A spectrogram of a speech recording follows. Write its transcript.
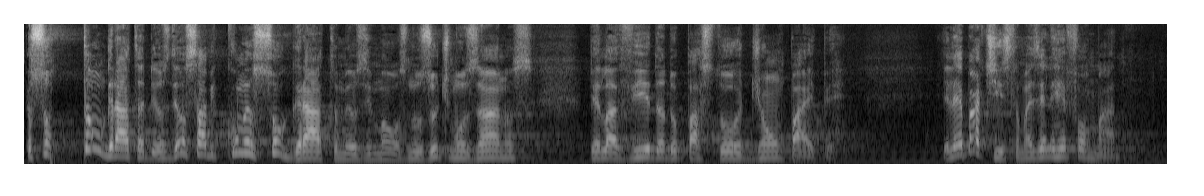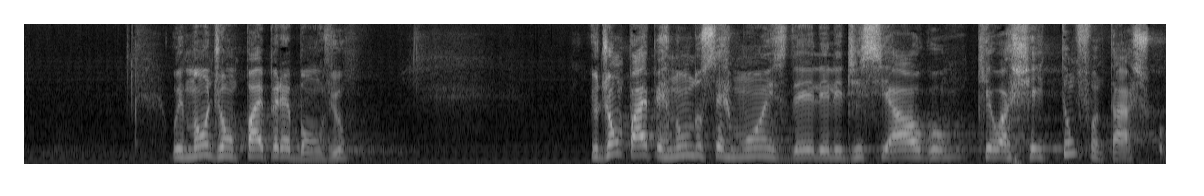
Eu sou tão grato a Deus, Deus sabe como eu sou grato, meus irmãos, nos últimos anos, pela vida do pastor John Piper. Ele é batista, mas ele é reformado. O irmão John Piper é bom, viu? E o John Piper, num dos sermões dele, ele disse algo que eu achei tão fantástico.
